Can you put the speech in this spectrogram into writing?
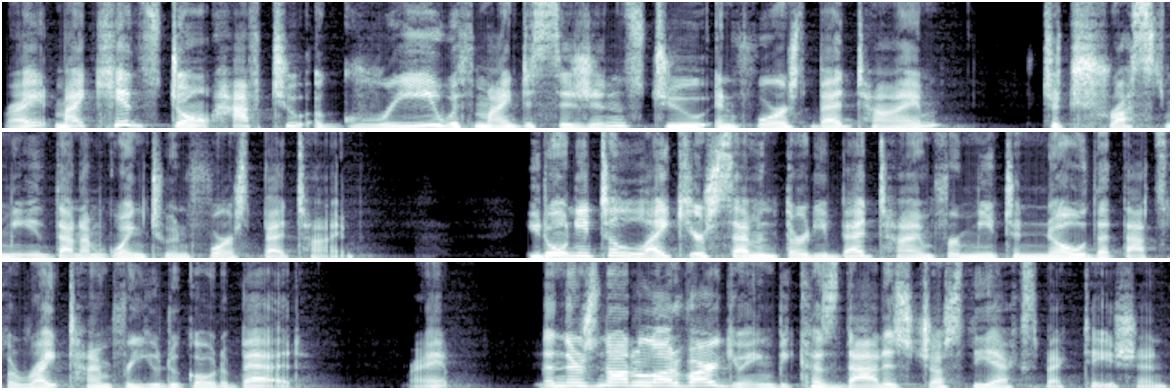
right? My kids don't have to agree with my decisions to enforce bedtime to trust me that I'm going to enforce bedtime. You don't need to like your 7:30 bedtime for me to know that that's the right time for you to go to bed, right? And there's not a lot of arguing because that is just the expectation.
